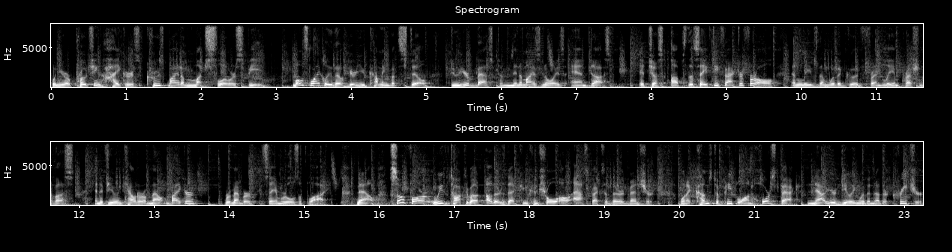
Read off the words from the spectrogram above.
When you're approaching hikers, cruise by at a much slower speed. Most likely they'll hear you coming, but still, do your best to minimize noise and dust. It just ups the safety factor for all and leaves them with a good friendly impression of us. And if you encounter a mountain biker, Remember, same rules apply. Now, so far we've talked about others that can control all aspects of their adventure. When it comes to people on horseback, now you're dealing with another creature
